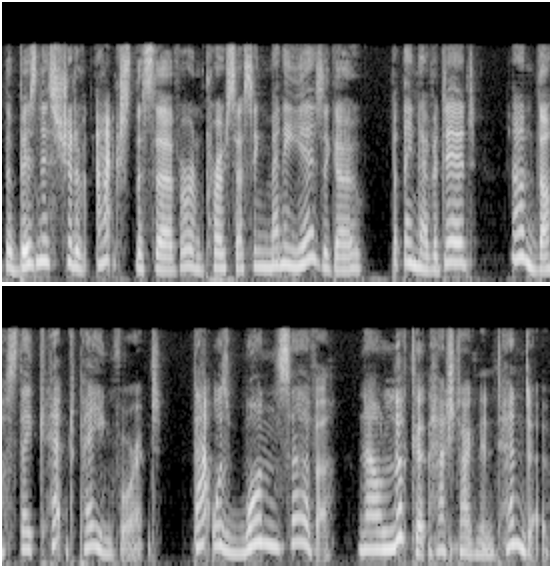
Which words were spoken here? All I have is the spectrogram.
The business should have axed the server and processing many years ago, but they never did, and thus they kept paying for it. That was one server. Now look at hashtag Nintendo.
